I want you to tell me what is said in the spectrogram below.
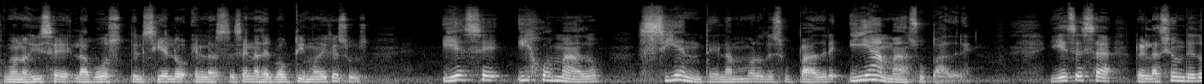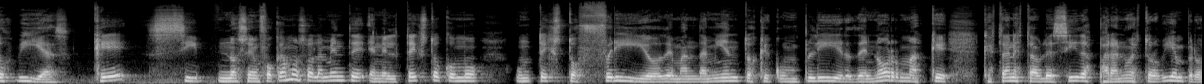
como nos dice la voz del cielo en las escenas del bautismo de Jesús. Y ese Hijo amado siente el amor de su Padre y ama a su Padre. Y es esa relación de dos vías que si nos enfocamos solamente en el texto como un texto frío de mandamientos que cumplir, de normas que, que están establecidas para nuestro bien, pero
